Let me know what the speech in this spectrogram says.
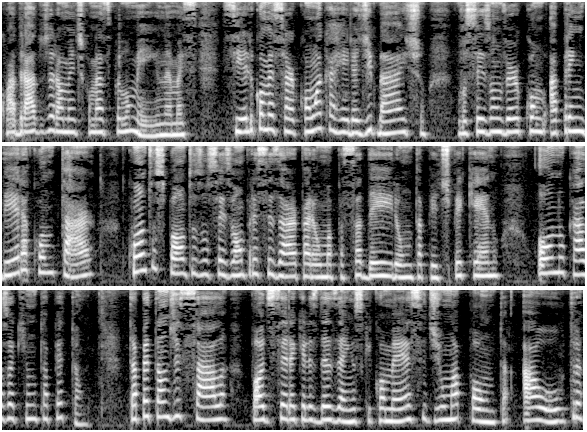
Quadrado geralmente começa pelo meio, né? Mas se ele começar com a carreira de baixo, vocês vão ver, com, aprender a contar quantos pontos vocês vão precisar para uma passadeira, um tapete pequeno, ou no caso aqui, um tapetão. Tapetão de sala pode ser aqueles desenhos que comece de uma ponta a outra,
